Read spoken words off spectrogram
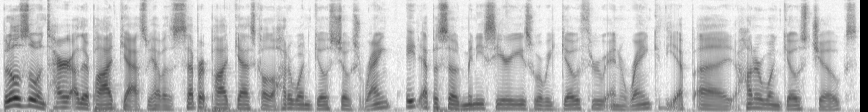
But also entire other podcasts. We have a separate podcast called 101 Ghost Jokes Ranked, eight episode mini series where we go through and rank the ep- uh, 101 ghost jokes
